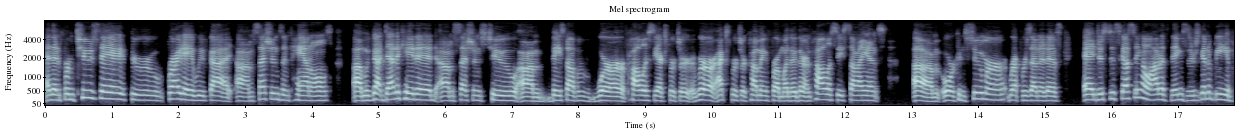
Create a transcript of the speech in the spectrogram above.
And then from Tuesday through Friday, we've got um, sessions and panels Um, we've got dedicated um, sessions to um, based off of where our policy experts are, where our experts are coming from, whether they're in policy science um, or consumer representatives, and just discussing a lot of things. There's going to be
